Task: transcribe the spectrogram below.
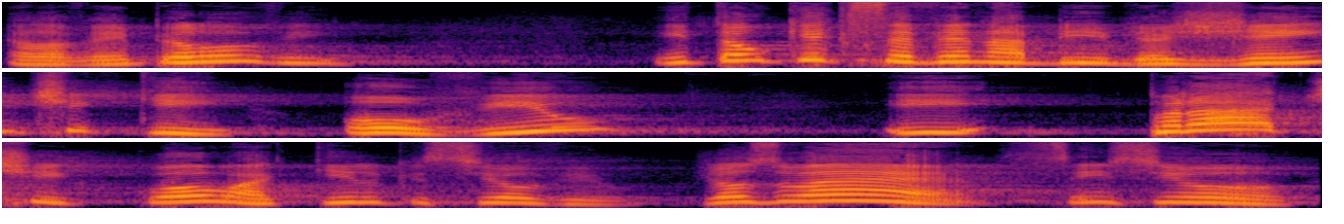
Ela vem pelo ouvir. Então, o que, que você vê na Bíblia? Gente que ouviu e praticou aquilo que se ouviu. Josué, sim senhor,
